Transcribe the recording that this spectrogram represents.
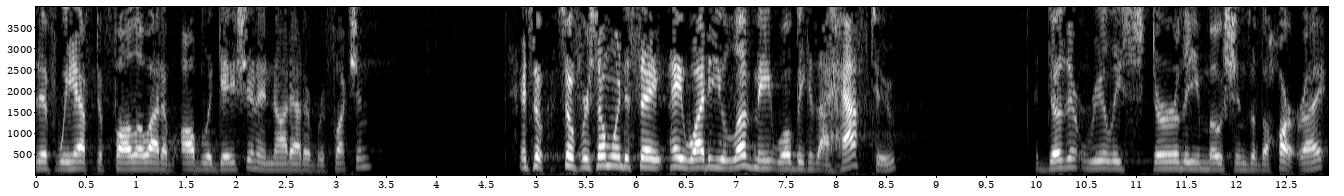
if we have to follow out of obligation and not out of reflection. And so, so for someone to say, "Hey, why do you love me?" Well, because I have to. It doesn't really stir the emotions of the heart, right?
